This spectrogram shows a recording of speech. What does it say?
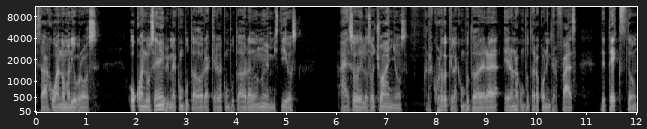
estaba jugando Mario Bros. O cuando usé mi primer computadora, que era la computadora de uno de mis tíos, a eso de los ocho años, recuerdo que la computadora era, una computadora con interfaz de texto.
